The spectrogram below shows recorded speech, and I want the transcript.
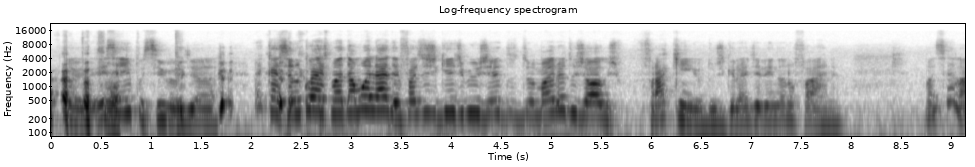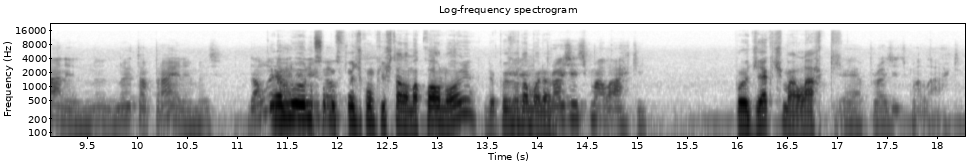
Esse é impossível já. É, cara, você não conhece, mas dá uma olhada. Ele faz os guias de 1000G da maioria dos jogos. Fraquinho, dos grandes ele ainda não faz, né? Mas sei lá, né? Não, não é tua praia, né? Mas dá uma olhada. Eu não, né? não sou muito fã de conquista, não. Mas qual é o nome? Depois é, eu vou dar uma olhada. Project Malark. Project Malark. É, Project Malark.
